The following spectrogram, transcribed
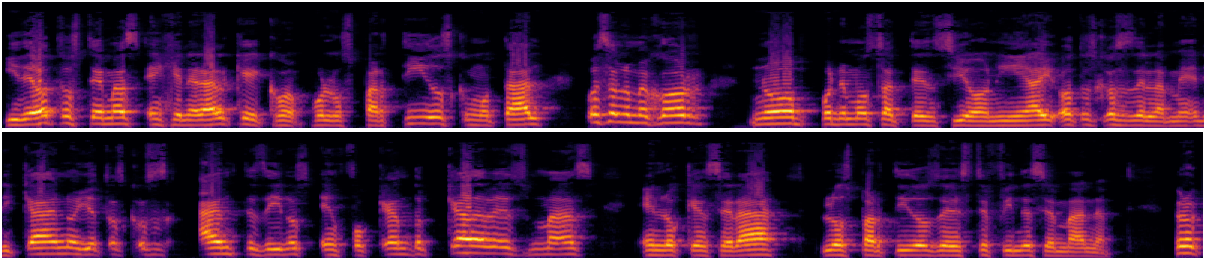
y de otros temas en general que por los partidos como tal, pues a lo mejor no ponemos atención y hay otras cosas del americano y otras cosas antes de irnos enfocando cada vez más en lo que será los partidos de este fin de semana. Pero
